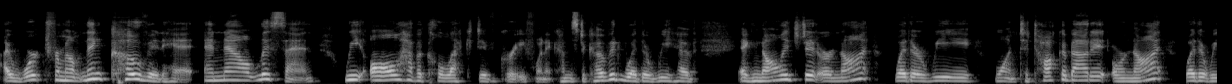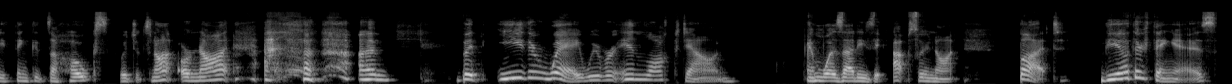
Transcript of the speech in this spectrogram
I worked from home. Then COVID hit. And now, listen, we all have a collective grief when it comes to COVID, whether we have acknowledged it or not, whether we want to talk about it or not, whether we think it's a hoax, which it's not, or not. um, but either way, we were in lockdown and was that easy? Absolutely not. But the other thing is,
